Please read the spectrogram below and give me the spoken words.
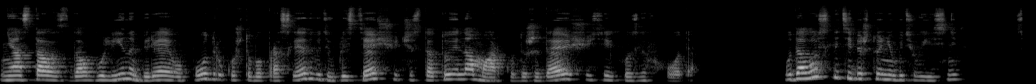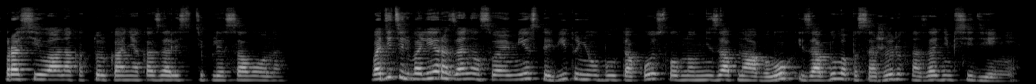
не осталось в долгу Лина, беря его под руку, чтобы проследовать в блестящую чистоту иномарку, дожидающуюся их возле входа. «Удалось ли тебе что-нибудь выяснить?» — спросила она, как только они оказались в тепле салона. Водитель Валера занял свое место, и вид у него был такой, словно он внезапно оглох и забыл о пассажирах на заднем сидении.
